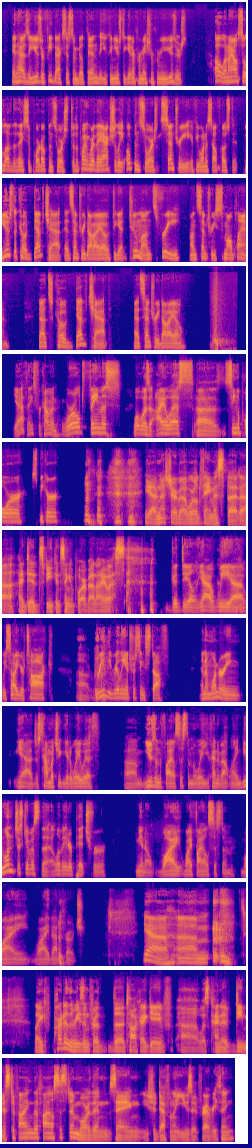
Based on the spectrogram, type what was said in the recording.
it has a user feedback system built in that you can use to get information from your users. Oh, and I also love that they support open source to the point where they actually open sourced Sentry if you want to self host it. Use the code DevChat at Sentry.io to get two months free on Sentry's small plan. That's code DevChat at Sentry.io. Yeah, thanks for coming. World famous, what was it, iOS uh, Singapore speaker? yeah, I'm not sure about world famous, but uh, I did speak in Singapore about iOS. Good deal. Yeah, we uh, we saw your talk. Uh, really, really interesting stuff. And I'm wondering, yeah, just how much you can get away with um, using the file system the way you kind of outlined. Do you want to just give us the elevator pitch for, you know, why why file system? Why why that approach? yeah, um, like part of the reason for the talk I gave uh, was kind of demystifying the file system more than saying you should definitely use it for everything.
